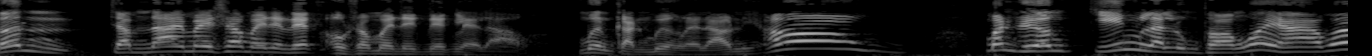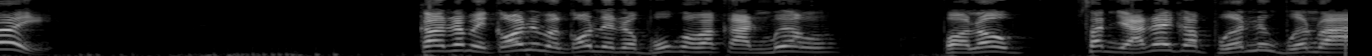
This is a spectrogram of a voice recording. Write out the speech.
ต้นจำได้ไหมสมัยเด็กๆเอาสมัยเด็กๆเลยเราเมื่อนกันเมืองเลยแล้วนี่เอ้ามันเรื่องจริงแหละลุงทองเว้ยฮะเว้ยการทำไมก้อนนี่มันก้อนในราพูดกันว่าการเมือง พอเรา สัญญาได้กับเผื่อนนึงเผื่อนว่า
